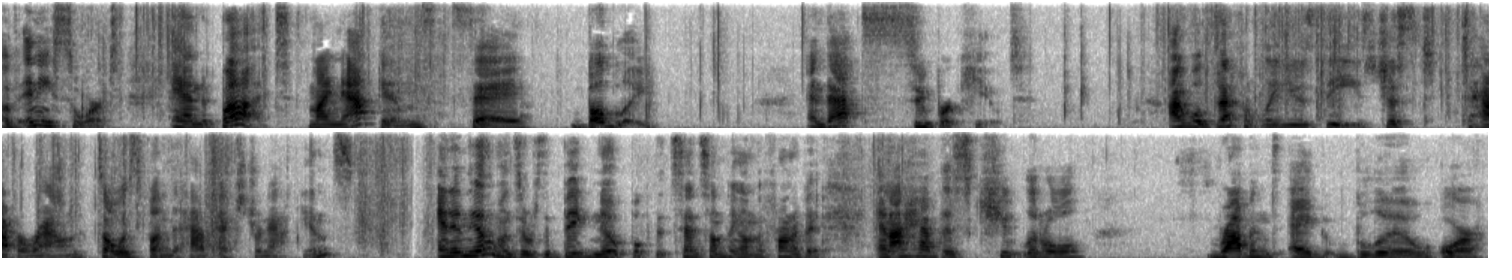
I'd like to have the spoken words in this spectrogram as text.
of any sort and but my napkins say bubbly and that's super cute. I will definitely use these just to have around. It's always fun to have extra napkins. And in the other ones, there was a big notebook that said something on the front of it. And I have this cute little robin's egg blue, or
